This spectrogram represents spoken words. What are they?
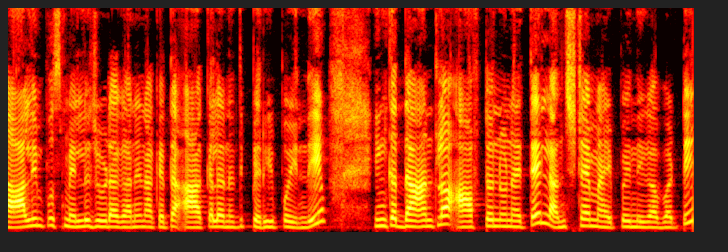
తాలింపు స్మెల్ చూడగానే నాకైతే ఆకలి అనేది పెరిగిపోయింది. ఇంకా దాంట్లో ఆఫ్టర్‌నూన్ అయితే లంచ్ టైం అయిపోయింది కాబట్టి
